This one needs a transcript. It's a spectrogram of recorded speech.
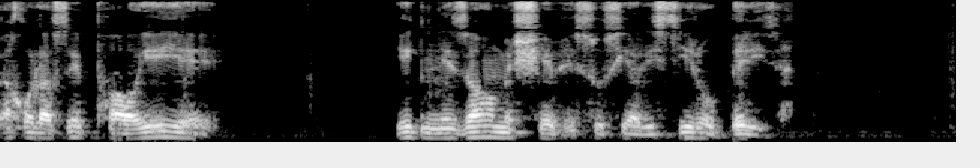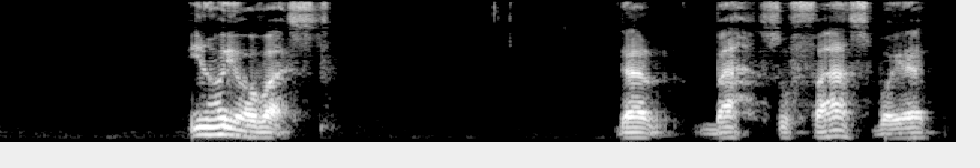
و خلاصه پایه یک نظام شبه سوسیالیستی رو بریزد. اینها یاوه است. در بحث و فصل باید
